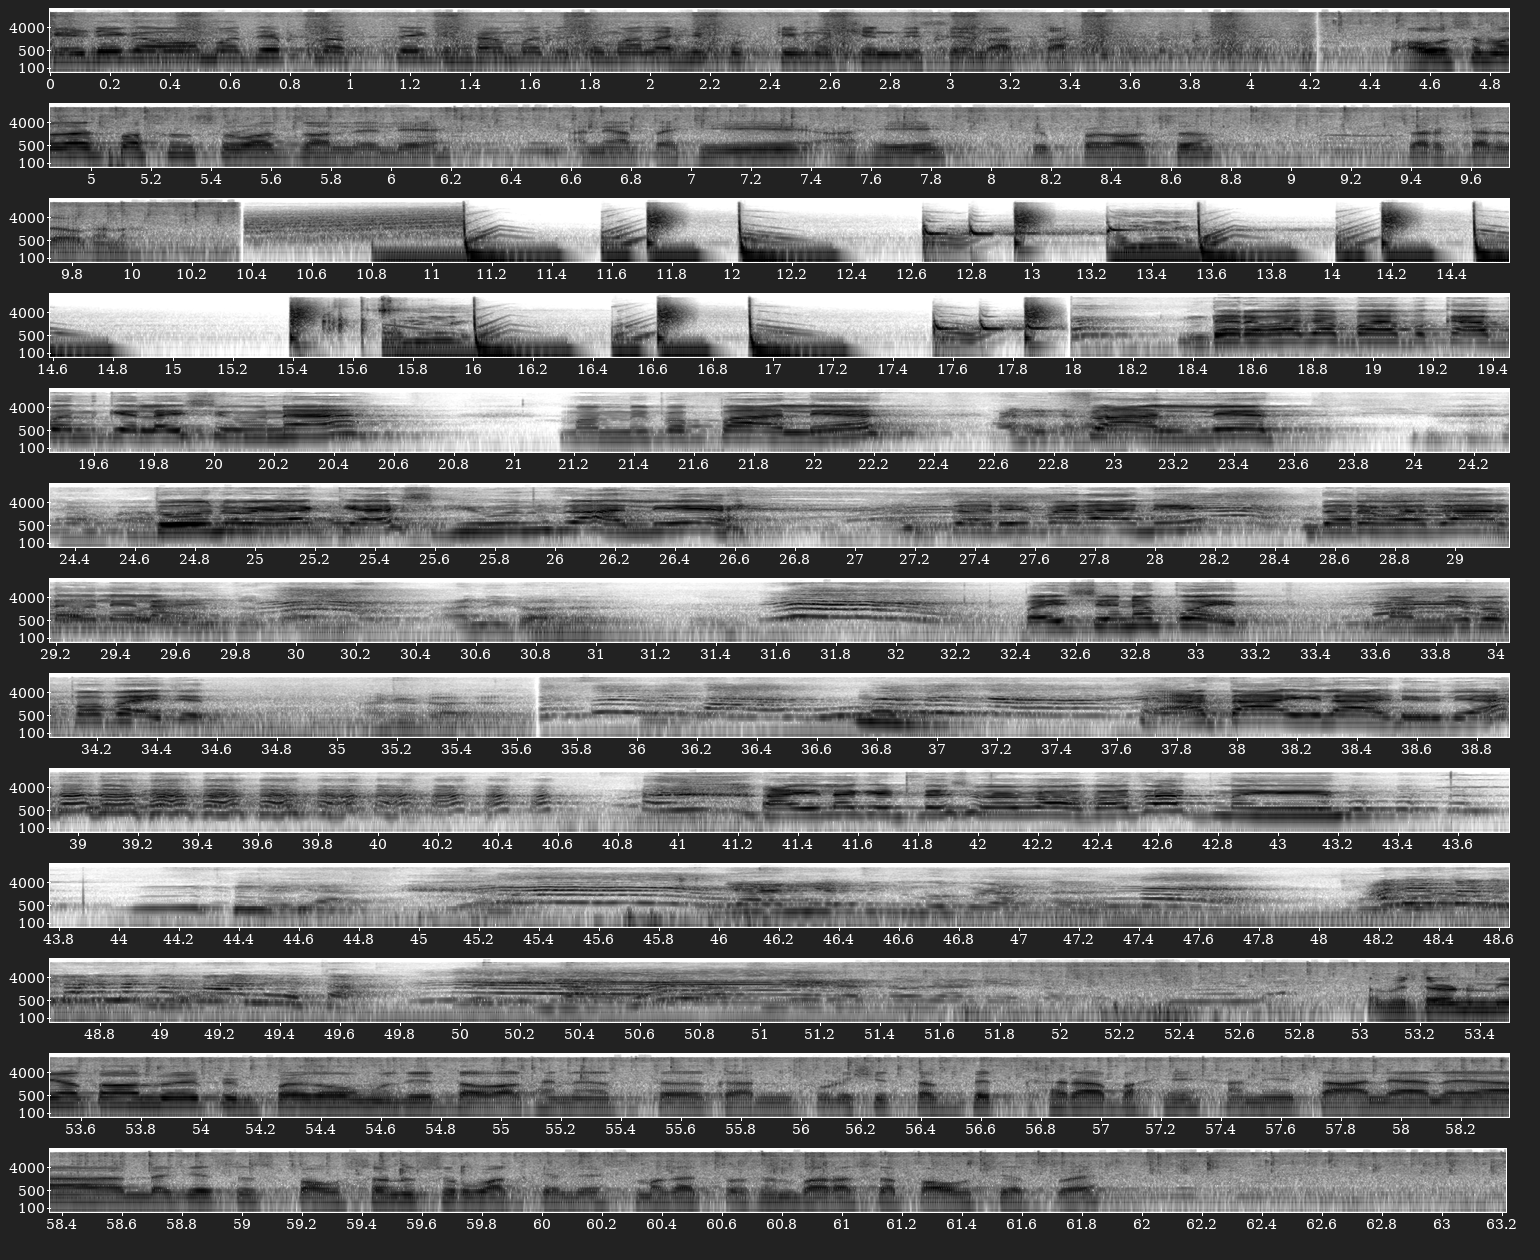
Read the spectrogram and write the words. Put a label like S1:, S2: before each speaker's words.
S1: खेडेगावामध्ये प्रत्येक घरामध्ये तुम्हाला हे कुट्टी मशीन दिसेल आता. पाऊस मगासपासून सुरुवात झालेली आहे आणि आता हे आहे पिंपळगावचं सरकारी दवाखाना.
S2: दरवाजा बाब का बंद केलाय शिवना? मम्मी पप्पा आलेत चाललेत. दोन वेळा कॅश घेऊन झाले. तरी पण आणि दरवाजा अडवलेला आहे.
S1: आणि डॉलर
S2: पैसे नको आहेत. मम्मी पप्पा पाहिजेत.
S1: आणि डॉलर
S2: आता आईला अडवल्या. आईला घेतल्याशिवाय बाबा जात नाहीत.
S1: मी आणि येतो की मुरगुडातनं तर मित्रांनो मी आता आलो आहे पिंपळगावमध्ये दवाखान्यात. कारण थोडीशी तब्येत खराब आहे आणि इथं आल्या आल्या लगेचच पावसानं सुरुवात केली आहे. मगाचपासून बराचसा पाऊस येतो आहे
